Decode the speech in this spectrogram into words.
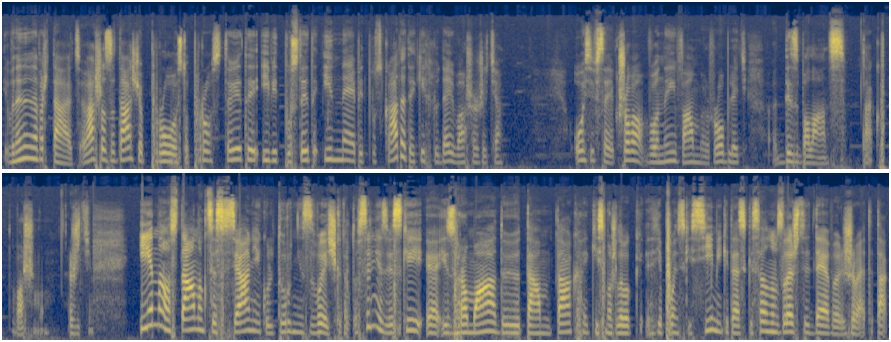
і вони не навертаються. Ваша задача просто простити і відпустити, і не підпускати таких людей в ваше життя. Ось і все, якщо вони вам роблять дисбаланс так, в вашому житті. І наостанок це соціальні і культурні звички, тобто сильні зв'язки е, із громадою, там так, якісь, можливо, японські сім'ї, китайські села, ну, в залежності, де ви живете. так.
